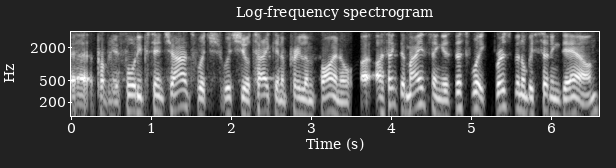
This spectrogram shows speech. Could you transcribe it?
uh, probably a 40% chance, which which you'll take in a prelim final. I, I think the main thing is this week Brisbane will be sitting down,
